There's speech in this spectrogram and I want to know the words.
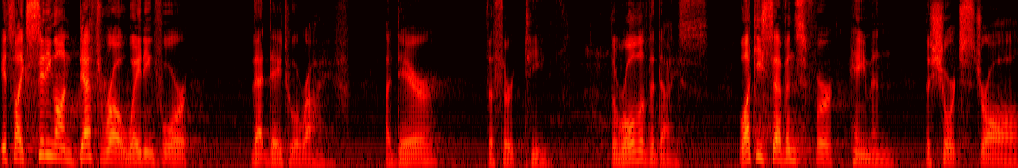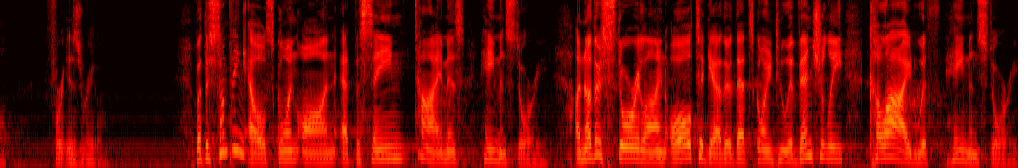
it's like sitting on death row waiting for that day to arrive. Adar the 13th. The roll of the dice. Lucky sevens for Haman, the short straw for Israel. But there's something else going on at the same time as Haman's story. Another storyline altogether that's going to eventually collide with Haman's story.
